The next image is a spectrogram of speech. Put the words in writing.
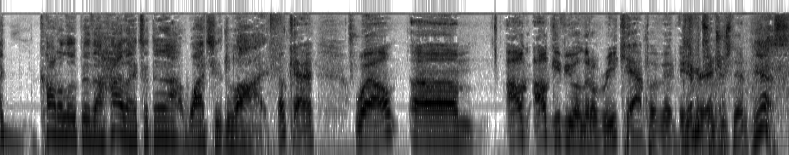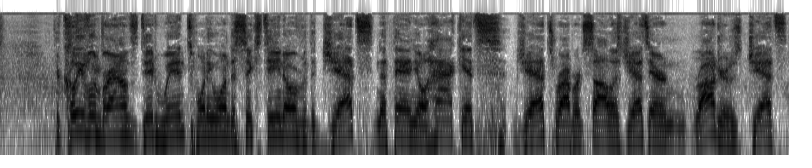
I caught a little bit of the highlights. I did not watch it live. Okay. Well, um, I'll I'll give you a little recap of it if Give you're me. interested. Yes. The Cleveland Browns did win 21 to 16 over the Jets. Nathaniel Hackett's Jets, Robert Saleh's Jets, Aaron Rodgers' Jets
